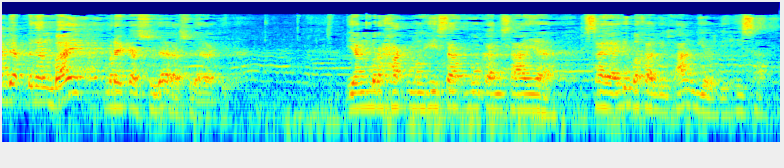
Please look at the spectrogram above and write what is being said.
adab dengan baik, mereka saudara-saudara kita. Yang berhak menghisap bukan saya, saya ini bakal dipanggil dihisap.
